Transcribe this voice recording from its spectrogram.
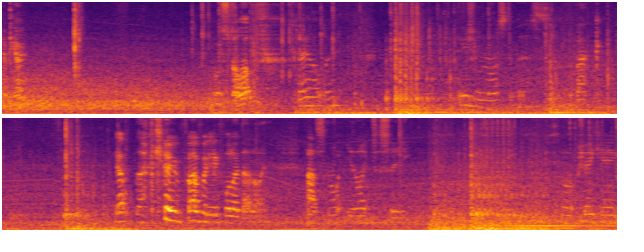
There we go. Oh, stop. Okay, that'll do. I usually master this. The back. Yep, there we go. Perfectly followed that line. That's not what you like to see. Stop shaking.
